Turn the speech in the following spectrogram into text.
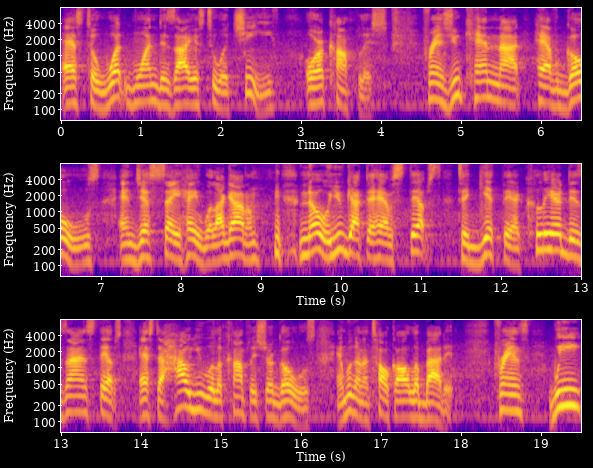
as to what one desires to achieve or accomplish. Friends, you cannot have goals and just say, hey, well, I got them. no, you've got to have steps to get there, clear design steps as to how you will accomplish your goals. And we're going to talk all about it. Friends, we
